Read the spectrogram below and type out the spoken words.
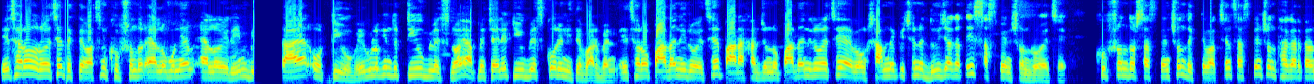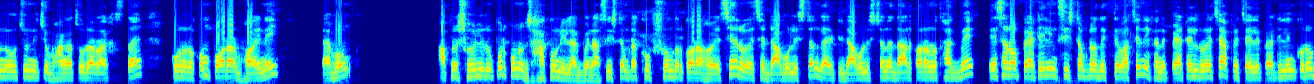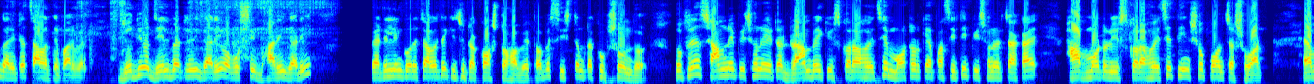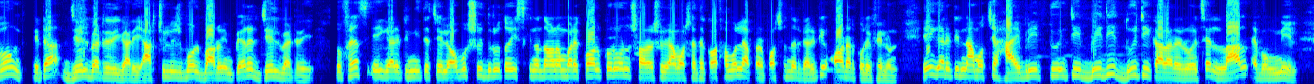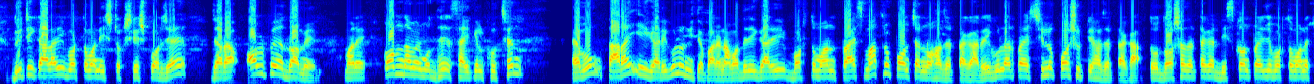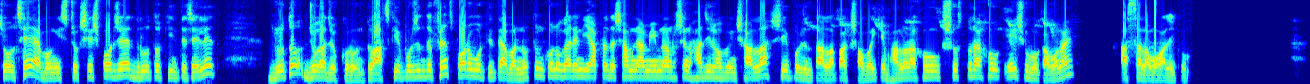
এছাড়াও রয়েছে, দেখতে পাচ্ছেন খুব সুন্দর অ্যালুমিনিয়াম অ্যালয় রিম, টায়ার ও টিউব। এগুলো কিন্তু টিউবলেস নয়, আপনি চাইলে টিউবলেস করে নিতে পারবেন। এছাড়াও পাদানি রয়েছে, পা রাখার জন্য পাদানি রয়েছে এবং সামনে পিছনে দুই জায়গাতেই সাসপেনশন রয়েছে। খুব সুন্দর সাসপেনশন দেখতে পাচ্ছেন। সাসপেনশন থাকার কারণে উঁচু নিচু ভাঙাচোরা রাস্তায় কোনো রকম পড়ার ভয় নেই এবং আপনার শরীরের উপর কোনো ঝাঁকুনি লাগবে না। সিস্টেমটা খুব সুন্দর করা হয়েছে, রয়েছে ডাবল স্ট্যান্ড গাড়িটি ডাবল স্ট্যান্ডে দাঁড় করানো থাকবে। এছাড়াও প্যাটেলিং সিস্টেমটাও দেখতে পাচ্ছেন, এখানে প্যাটেল রয়েছে, আপনি চাইলে প্যাটেলিং করেও গাড়িটা চালাতে পারবেন। যদিও জেল ব্যাটারি গাড়ি, অবশ্যই ভারী গাড়ি প্যাটেলিং করে চালাতে কিছুটা কষ্ট হবে, তবে সিস্টেমটা খুব সুন্দর। তো ফ্রেন্ডস সামনে পিছনে এটা ড্রাম ব্রেক ইউজ করা হয়েছে মোটর ক্যাপাসিটি পিছনের চাকায় হাফ মোটর ইউজ করা হয়েছে, তিনশো পঞ্চাশ ওয়াট এবং এটা জেল ব্যাটারি গাড়ি, আটচল্লিশ ভোল্ট বারো এম্পিয়ারের জেল ব্যাটারি তো ফ্রেন্ডস এই গাড়িটি নিতে চাইলে অবশ্যই দ্রুত স্ক্রিনে দেওয়া নাম্বারে কল করুন, সরাসরি আমার সাথে কথা বলে আপনার পছন্দের গাড়িটি অর্ডার করে ফেলুন। এই গাড়িটির নাম হচ্ছে হাইব্রিড টোয়েন্টি বিডি দুইটি কালারে রয়েছে, লাল এবং নীল। দুইটি কালারই বর্তমানে স্টক শেষ পর্যায়ে। যারা অল্প দামে মানে কম দামের মধ্যে সাইকেল খুঁজছেন এবং তারাই এই গাড়িগুলো নিতে পারেন। আমাদের এই গাড়ি বর্তমান প্রাইস মাত্র পঞ্চান্ন হাজার টাকা। রেগুলার প্রাইস ছিল পঁয়ষট্টি হাজার টাকা। তো দশ হাজার টাকা ডিসকাউন্ট প্রাইসে বর্তমানে চলছে এবং স্টক শেষ পর্যায়ে দ্রুত কিনতে চাইলে দ্রুত যোগাযোগ করুন। তো আজকে পর্যন্ত ফ্রেন্ডস পরবর্তীতে আবার নতুন কোনো গাড়ি নিয়ে আপনাদের সামনে আমি ইমরান হোসেন হাজির হব ইনশাআল্লাহ। সেই পর্যন্ত আল্লাহ পাক সবাইকে ভালো রাখুক, সুস্থ রাখুক। এই শুভকামনায় আসসালামু আলাইকুম।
